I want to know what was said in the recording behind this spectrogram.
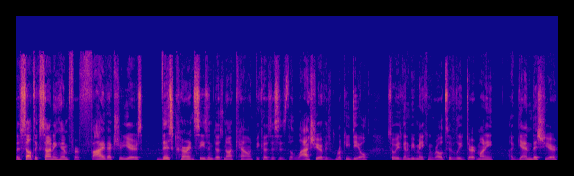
the Celtics signing him for five extra years. This current season does not count because this is the last year of his rookie deal. So he's going to be making relatively dirt money again this year,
